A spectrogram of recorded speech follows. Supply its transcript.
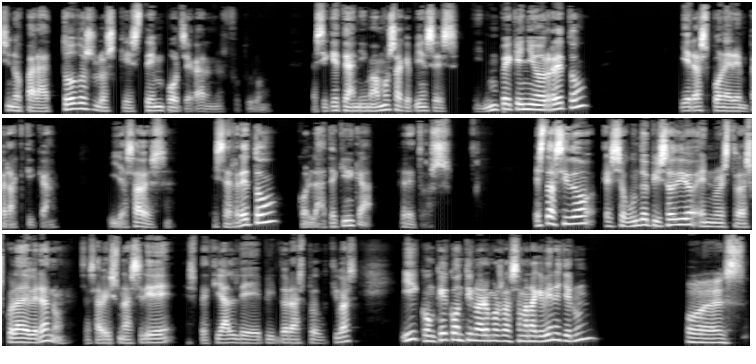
sino para todos los que estén por llegar en el futuro. Así que te animamos a que pienses en un pequeño reto y quieras poner en práctica. Y ya sabes, ese reto con la técnica retos. Este ha sido el segundo episodio en nuestra escuela de verano. Ya sabéis, una serie especial de píldoras productivas. ¿Y con qué continuaremos la semana que viene, Jerún? Pues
